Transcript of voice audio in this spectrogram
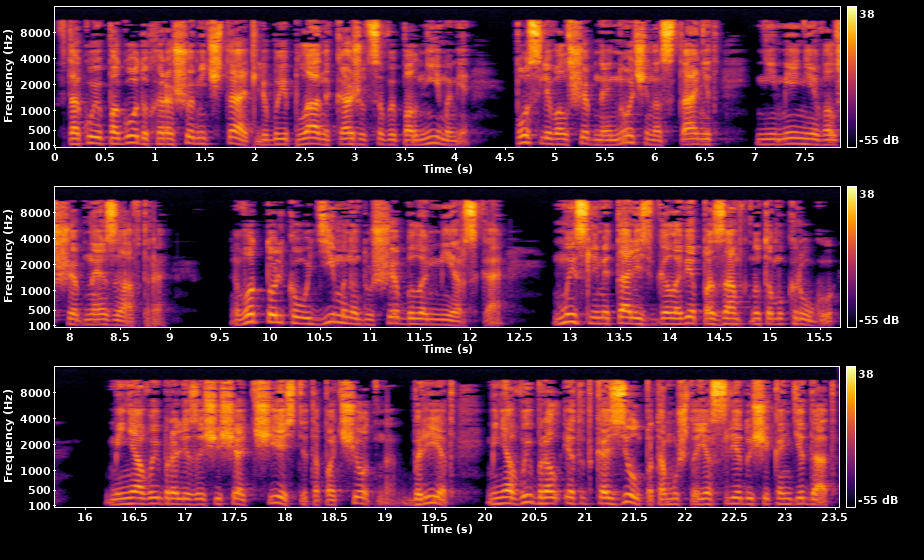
В такую погоду хорошо мечтать, любые планы кажутся выполнимыми. После волшебной ночи настанет не менее волшебное завтра. Вот только у Димы на душе было мерзко. Мысли метались в голове по замкнутому кругу. Меня выбрали защищать честь, это почетно. Бред. Меня выбрал этот козел, потому что я следующий кандидат.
